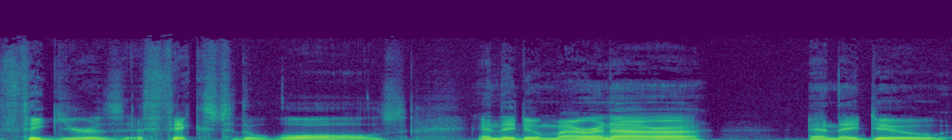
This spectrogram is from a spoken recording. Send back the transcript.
figures affixed to the walls, and they do marinara and they do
